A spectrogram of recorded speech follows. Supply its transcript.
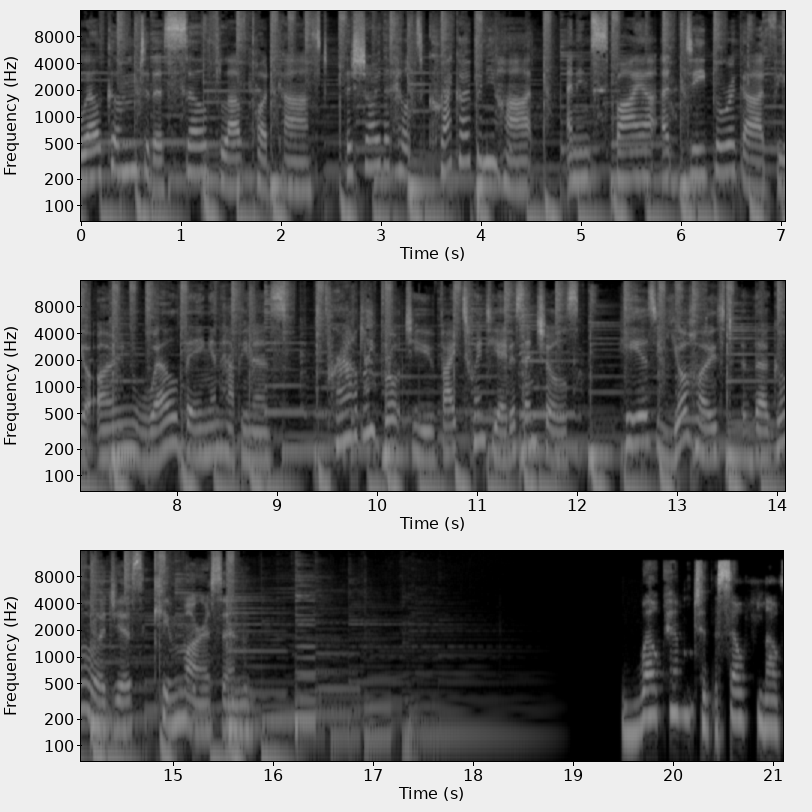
Welcome to the Self Love Podcast, the show that helps crack open your heart and inspire a deeper regard for your own well being and happiness. Proudly brought to you by 28 Essentials. Here's your host, the gorgeous Kim Morrison. Welcome to the Self Love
